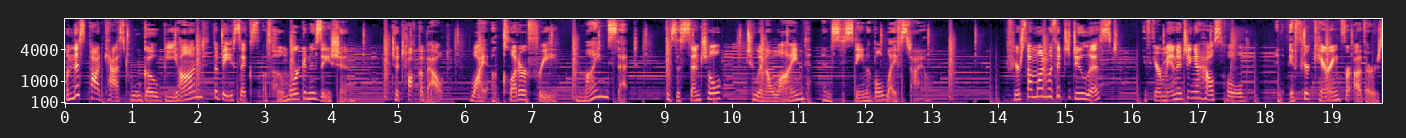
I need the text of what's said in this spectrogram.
On this podcast, we'll go beyond the basics of home organization to talk about why a clutter free mindset is essential to an aligned and sustainable lifestyle. If you're someone with a to do list, if you're managing a household, and if you're caring for others,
